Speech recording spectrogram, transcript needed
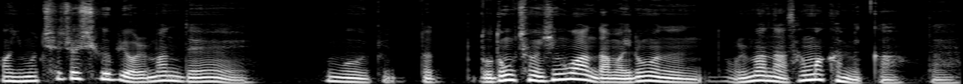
아 이모 최저 시급이 얼만데 뭐 이렇게 나 노동청에 신고한다 막 이러면은 얼마나 삭막합니까? 네.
